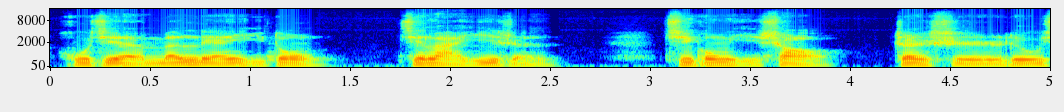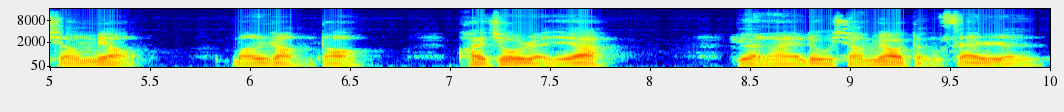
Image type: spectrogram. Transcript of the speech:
忽见门帘一动，进来一人。济公一哨，正是刘香庙，忙嚷道：“快救人呀！”原来刘香庙等三人，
